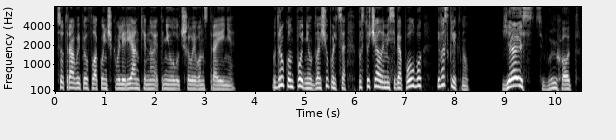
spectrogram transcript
С утра выпил флакончик валерьянки, но это не улучшило его настроение. Вдруг он поднял два щупальца, постучал ими себя по лбу и воскликнул. «Есть выход!»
